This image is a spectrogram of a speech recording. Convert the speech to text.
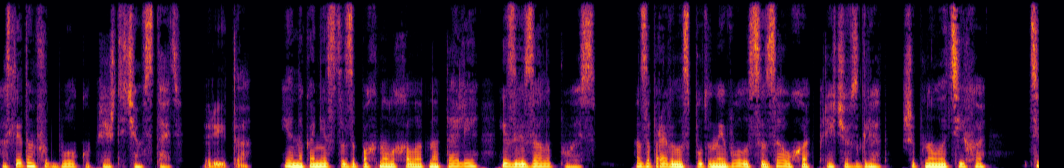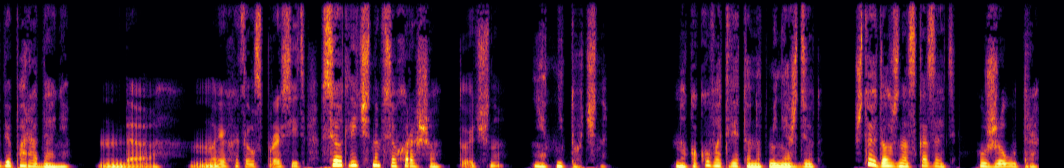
а следом футболку, прежде чем встать. «Рита». Я наконец-то запахнула халат на талии и завязала пояс. Заправила спутанные волосы за ухо, пряча взгляд. Шепнула тихо. «Тебе пора, Даня». «Да, но я хотел спросить... Все отлично, все хорошо. Точно? Нет, не точно. Но какого ответа он от меня ждет? Что я должна сказать? Уже утро.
